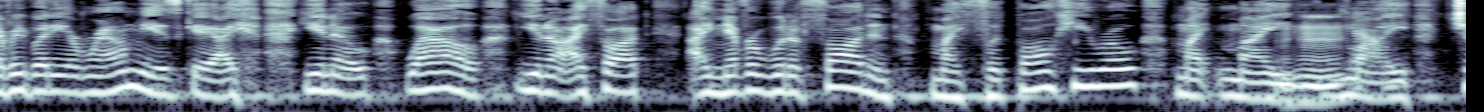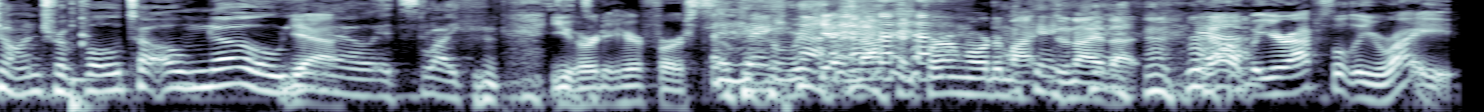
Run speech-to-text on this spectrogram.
Everybody around me is gay. I, you know, wow. You know, I thought I never would have thought. And my football hero, my my my John Travolta. Oh no, Mm-hmm. Yeah. you know, it's like You heard it here first. Okay. we can't not confirm nor deny, Okay. deny that. No, but you're absolutely right.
